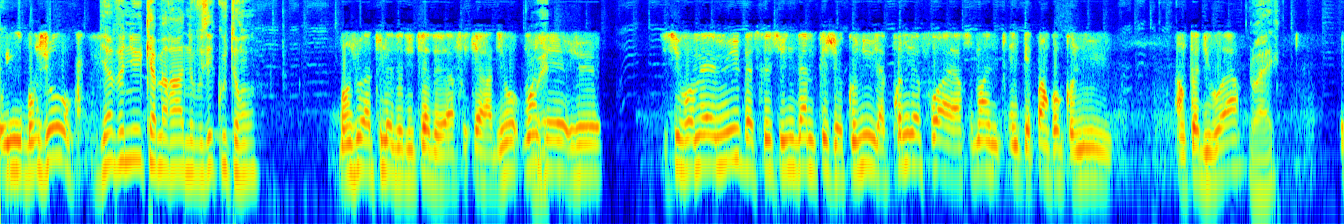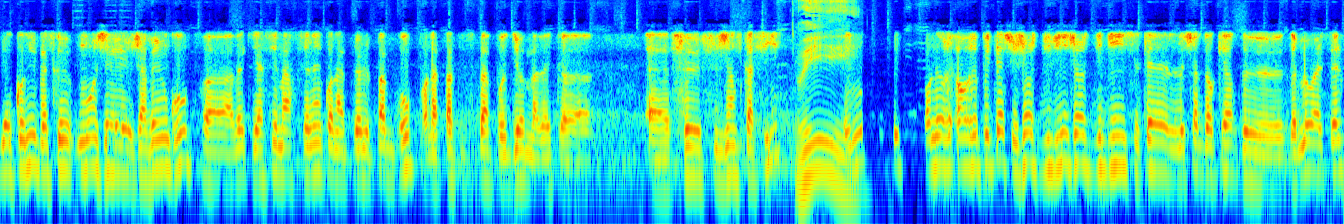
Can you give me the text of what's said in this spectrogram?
Oui, bonjour. Bienvenue Camara, nous vous écoutons. bonjour à tous les auditeurs de Africa Radio. Moi, Ouais. je, je suis vraiment ému parce que c'est une dame que j'ai connue la première fois. En ce moment, elle n'était pas encore connue en Côte d'Ivoire. Ouais. Je l'ai connue parce que moi, j'avais un groupe euh, avec Yassé Marcelin qu'on appelait le Pape Group. On a participé à Podium avec euh, euh, Feu Fulgence Cassis. Et Oui. nous, on, on répétait chez Georges Dibi. Georges Dibi, c'était le chef d'orchestre de, de Mewell Self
